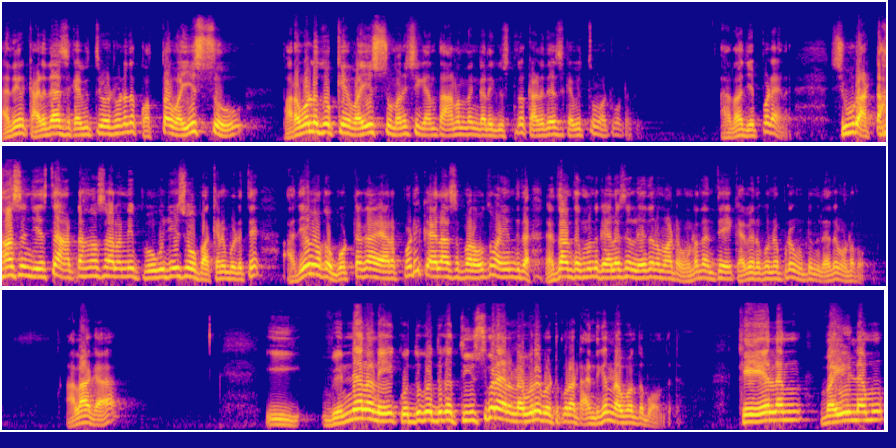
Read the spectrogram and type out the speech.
అందుకని కాళిదాసు కవిత్వం అటువంటిది కొత్త వయస్సు పరవళ్ళు దొక్కే వయస్సు మనిషికి ఎంత ఆనందం కలిగిస్తుందో కాళిదాసు కవిత్వం అటువంటిది. అలా చెప్పాడు ఆయన. శివుడు అట్టహాసం చేస్తే అట్టహాసాలన్నీ పోగు చేసి ఓ పక్కన పెడితే అదే ఒక గుట్టగా ఏర్పడి కైలాస పర్వతం అయింది లేదా అంతకుముందు కైలాసం లేదనమాట ఉండదంతే. కవి అనుకున్నప్పుడే ఉంటుంది. లేదా ఉండదు. అలాగా ఈ వెన్నెలని కొద్ది కొద్దిగా తీసుకుని ఆయన నవ్వులో పెట్టుకున్నట్టు. అందుకని నవ్వు అంత బాగుందట. కేలం వైళము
